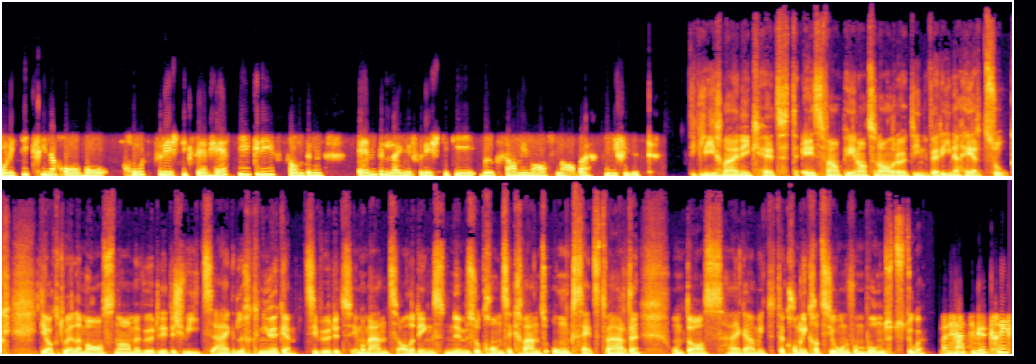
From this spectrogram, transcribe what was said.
Politik hineinkommen, die kurzfristig sehr hart eingreift, sondern eher längerfristige wirksame Massnahmen einführt. Die Gleichmeinung hat die SVP-Nationalrätin Verena Herzog. Die aktuellen Massnahmen würden in der Schweiz eigentlich genügen. Sie würden im Moment allerdings nicht mehr so konsequent umgesetzt werden. Und das hat auch mit der Kommunikation vom Bund zu tun. Man hat wirklich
